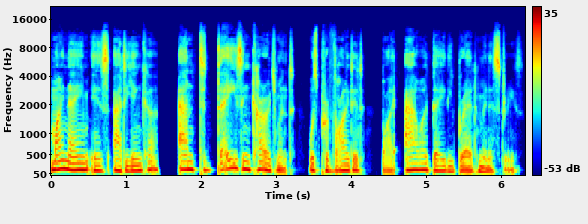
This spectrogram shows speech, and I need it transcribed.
My name is Adiyinka, and today's encouragement was provided by Our Daily Bread Ministries.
